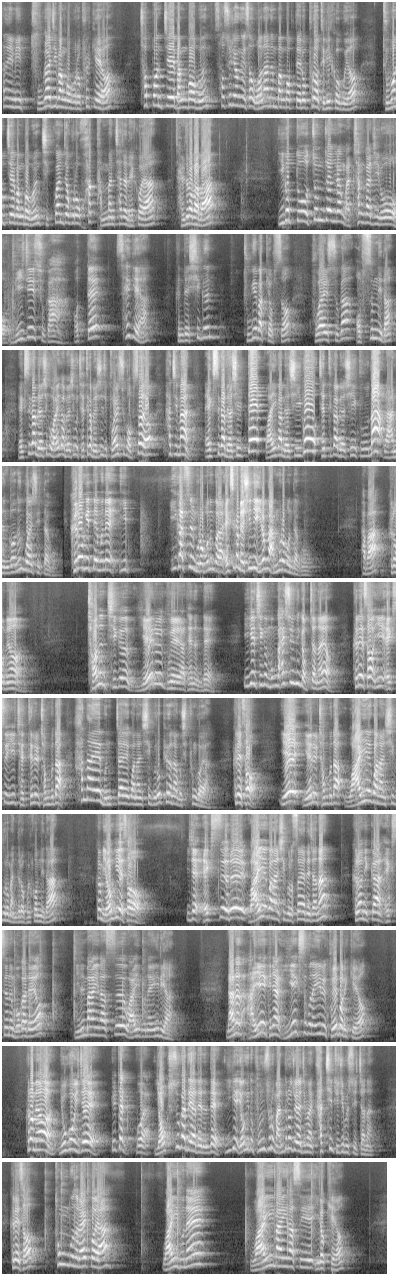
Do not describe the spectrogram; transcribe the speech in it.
선생님이 두 가지 방법으로 풀게요. 첫 번째 방법은 서술형에서 원하는 방법대로 풀어 드릴 거고요. 두 번째 방법은 직관적으로 확 답만 찾아낼 거야. 잘 들어봐봐. 이것도 좀 전이랑 마찬가지로 미지수가 어때? 세 개야. 근데 식은 두 개밖에 없어. 구할 수가 없습니다. X가 몇이고 y가 몇이고 z가 몇인지 구할 수가 없어요. 하지만 x가 몇일 때 y가 몇이고 z가 몇이구나 라는 거는 구할 수 있다고. 그러기 때문에 이, 이 값을 물어보는 거야. x가 몇이니? 이런 거 안 물어본다고. 봐봐. 그러면 저는 지금 얘를 구해야 되는데 이게 지금 뭔가 할 수 있는 게 없잖아요. 그래서 이 x, 이 z를 전부 다 하나의 문자에 관한 식으로 표현하고 싶은 거야. 그래서 얘, 얘를 전부 다 y에 관한 식으로 만들어 볼 겁니다. 그럼 여기에서 이제 x를 y에 관한 식으로 써야 되잖아? 그러니까 x는 뭐가 돼요? 1-y분의 1이야. 나는 아예 그냥 2x분의 1을 구해버릴게요. 그러면 요거 이제 일단 뭐야 역수가 돼야 되는데 이게 여기도 분수로 만들어줘야지만 같이 뒤집을 수 있잖아. 그래서 통분을 할 거야. Y분의 y 마이너스 이렇게요.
